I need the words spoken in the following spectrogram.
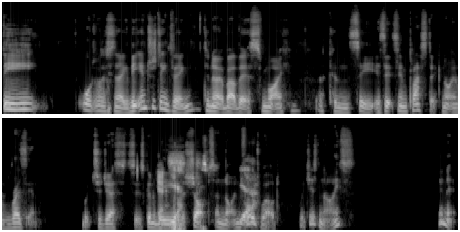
The what was I saying? The interesting thing to note about this, from what I can see, is it's in plastic, not in resin, which suggests it's going to be Yes. in the shops and not in Yeah. Forge World, which is nice, isn't it?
